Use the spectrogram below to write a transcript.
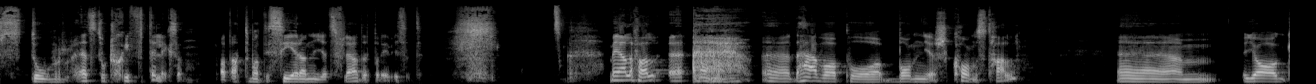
stor, ett stort skifte liksom. Att automatisera nyhetsflödet på det viset. Men i alla fall, eh, eh, det här var på Bonniers konsthall. Eh, Jag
